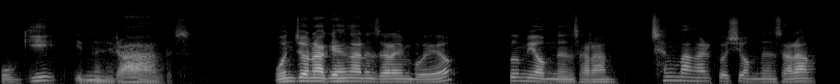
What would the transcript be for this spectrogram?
복이 있느니라 그랬어요. 온전하게 행하는 사람이 뭐예요? 흠이 없는 사람, 책망할 것이 없는 사람,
